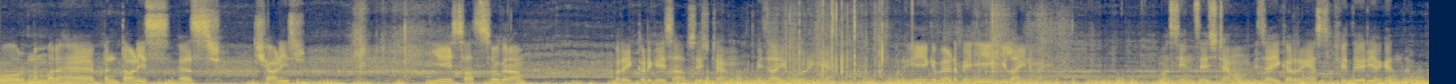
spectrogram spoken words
और नंबर है पैंतालीस एस छियालीस। ये 700 ग्राम पर एकड़ के हिसाब से इस टाइम बिजाई हो रही है। और एक बेड पे एक ही लाइन में। मशीन से इस टाइम हम बिजाई कर रहे हैं सफ़ेद एरिया के अंदर।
